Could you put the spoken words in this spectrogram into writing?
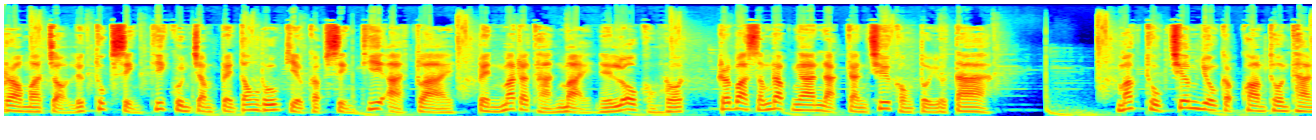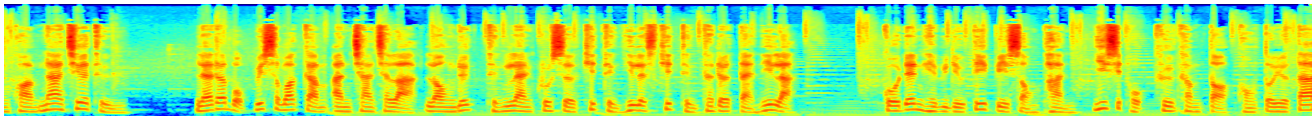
เรามาเจาะลึกทุกสิ่งที่คุณจำเป็นต้องรู้เกี่ยวกับสิ่งที่อาจกลาย เป็นมาตรฐานใหม่ในโลกของรถกระบะสำหรับงานหนักกันชื่อของโตโยต้ามักถูกเชื่อมโยงกับความทนทานความน่าเชื่อถือ และระบบวิศวกรรมอันชาญฉลาดลองนึกถึงแลนด์ครูเซอร์คิดถึงฮิลเลสคิดถึงเทเดอร์แต่นี่แหละ Golden Heavy Duty ปี 2026 คือคำตอบของ Toyota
